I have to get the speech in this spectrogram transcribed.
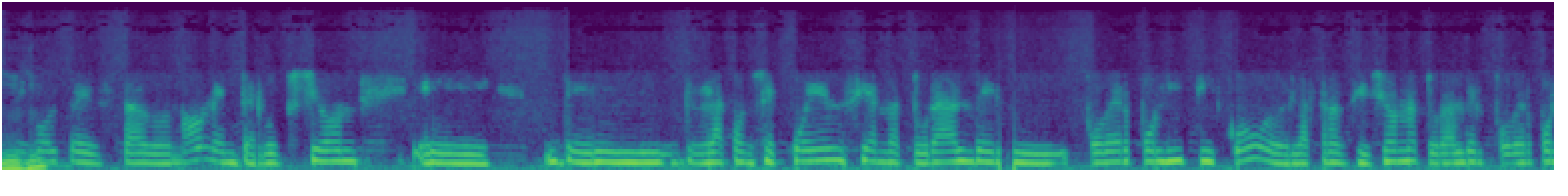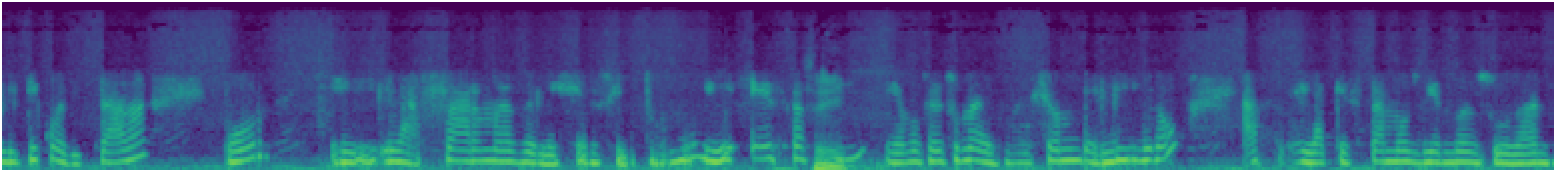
de golpe de estado no la interrupción eh, de la consecuencia natural del poder político o de la transición natural del poder político evitada por eh, las armas del ejército. Y esta sí. digamos, es una definición del libro, la que estamos viendo en Sudán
